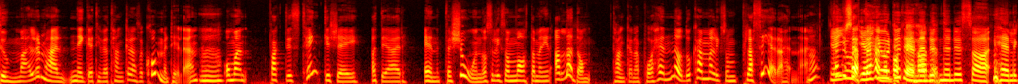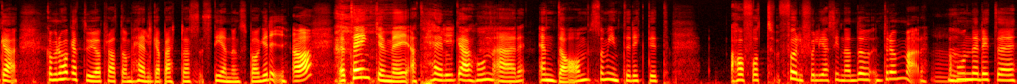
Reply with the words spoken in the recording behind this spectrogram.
dumma eller de här negativa tankarna som kommer till en, Mm. om man faktiskt tänker sig att det är en person och så liksom matar man in alla de tankarna på henne och då kan man liksom placera henne. Kan Jag, gjorde, jag henne gjorde det när du, när du sa Helga. Kommer du ihåg att du och jag pratade om Helga Bertas stenugnsbageri? Ja. Jag tänker mig att Helga, hon är en dam som inte riktigt har fått fullfölja sina drömmar. Mm. Hon är lite,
